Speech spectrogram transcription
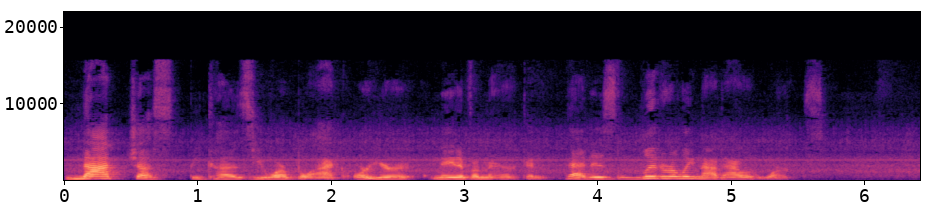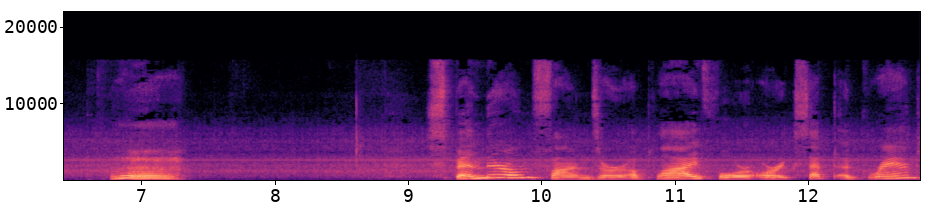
not just because you are black or you're Native American. That is literally not how it works. Ugh. Spend their own funds or apply for or accept a grant,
